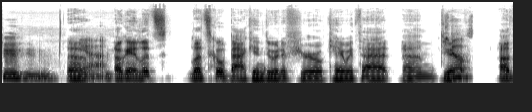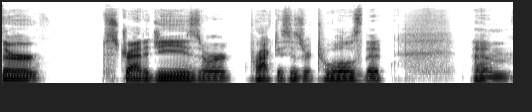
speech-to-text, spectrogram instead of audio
Mm-hmm. Um, yeah. Okay, let's let's go back into it if you're okay with that. Um, do you sure. have other strategies or practices or tools that um,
